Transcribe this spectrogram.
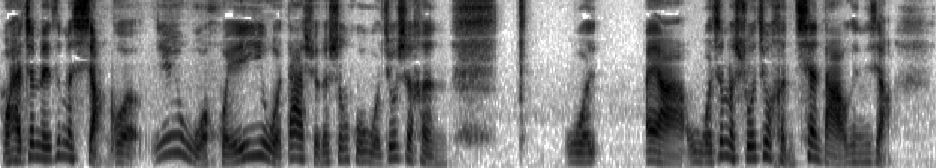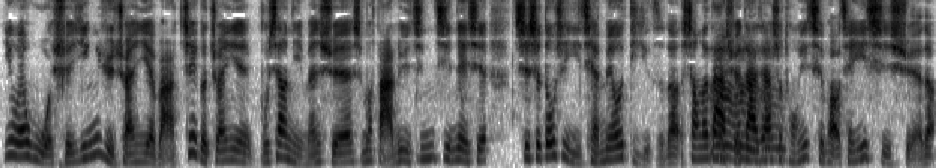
我还真没这么想过，因为我回忆我大学的生活，我就是很，我，哎呀，我这么说就很欠打。我跟你讲，因为我学英语专业吧，这个专业不像你们学什么法律、经济那些，其实都是以前没有底子的。上了大学，大家是嗯同一起跑线一起学的。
